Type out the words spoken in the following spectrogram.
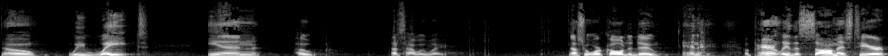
No, we wait in hope. That's how we wait. That's what we're called to do. And apparently, the psalmist here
